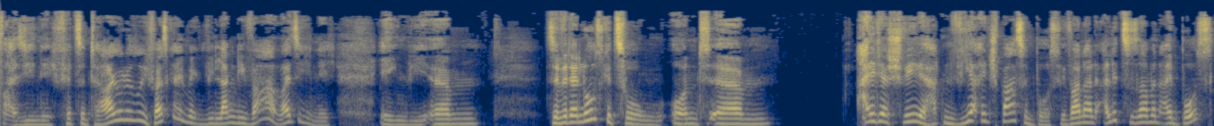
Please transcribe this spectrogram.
weiß ich nicht, 14 Tage oder so, ich weiß gar nicht mehr, wie lang die war, weiß ich nicht, irgendwie, ähm, sind wir dann losgezogen und ähm, alter Schwede, hatten wir einen Spaß im Bus. Wir waren halt alle zusammen in einem Bus.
